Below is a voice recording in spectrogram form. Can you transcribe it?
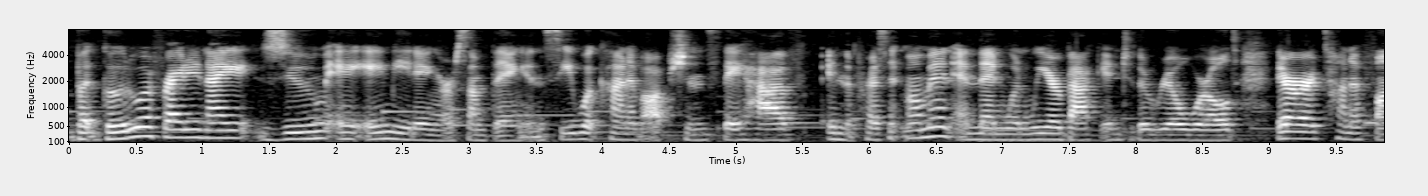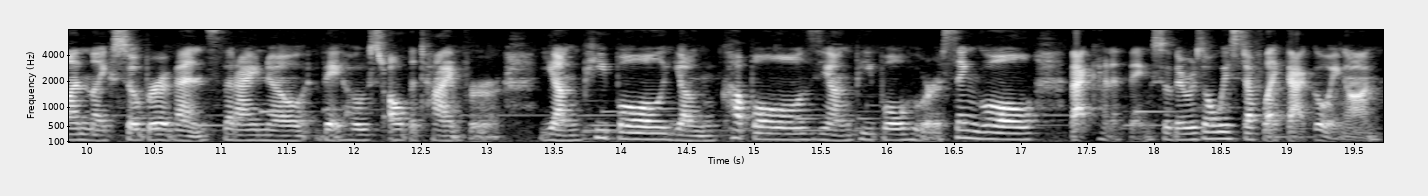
but go to a Friday night Zoom AA meeting or something and see what kind of options they have in the present moment. And then when we are back into the real world, there are a ton of fun like sober events that I know they host all the time for young people, young couples, young people who are single, that kind of thing. So there was always stuff like that going on.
